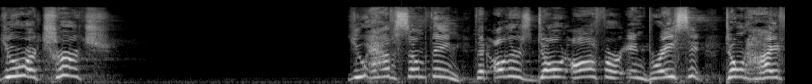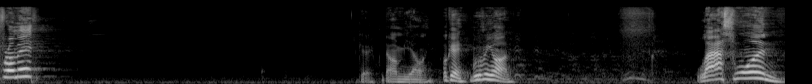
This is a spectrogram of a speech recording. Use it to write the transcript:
You're a church. You have something that others don't offer. Embrace it. Don't hide from it. Okay, now I'm yelling. Okay, moving on. Last one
